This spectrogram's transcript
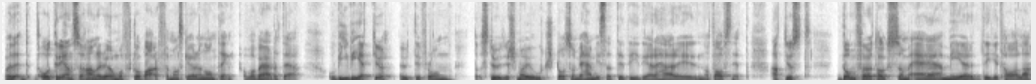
Och det, återigen så handlar det om att förstå varför man ska göra någonting och vad värdet är. Och vi vet ju utifrån studier som har gjorts då, som vi hänvisat till tidigare här i något avsnitt, att just de företag som är mer digitala,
